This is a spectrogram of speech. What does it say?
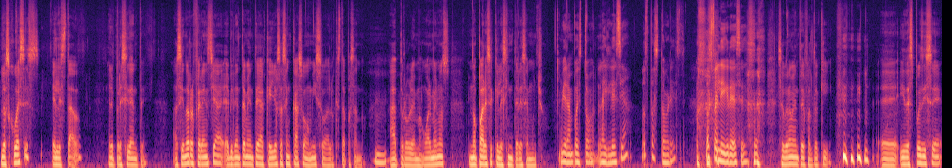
los jueces, el Estado, el presidente. Haciendo referencia, evidentemente, a que ellos hacen caso omiso a lo que está pasando, mm. al problema, o al menos no parece que les interese mucho. Hubieran puesto la iglesia, los pastores, los feligreses. Seguramente faltó aquí. Eh, y después dice,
